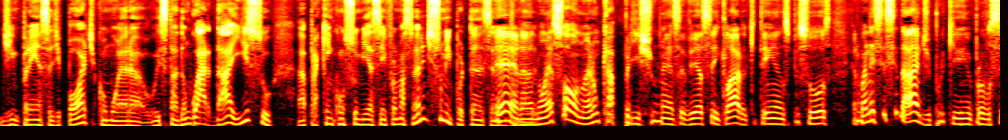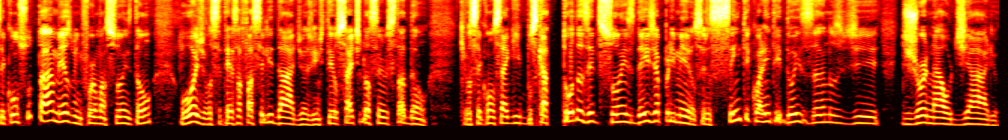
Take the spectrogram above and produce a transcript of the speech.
de imprensa de porte, como era o Estadão, guardar isso ah, para quem consumia essa informação era de suma importância, né? Era, não é só, não era um capricho, né? Você vê assim, claro que tem as pessoas pessoas. Era uma necessidade, porque para você consultar mesmo informações. Então, hoje você tem essa facilidade. A gente tem o site do Acervo Estadão, que você consegue buscar todas as edições desde a primeira, ou seja, 142 anos de, de jornal diário.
